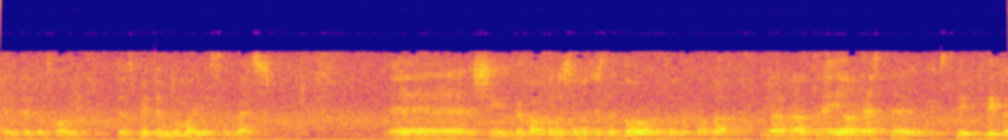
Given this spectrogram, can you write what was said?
pe telefon, transmite numai SMS, E, și, de fapt, folosim aceste două metode ca bază. Iar a treia este, se implică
